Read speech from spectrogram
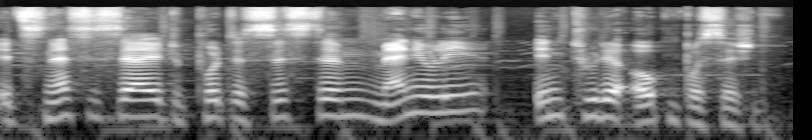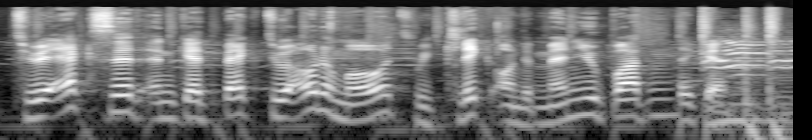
it's necessary to put the system manually into the open position. To exit and get back to auto mode, we click on the menu button again.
